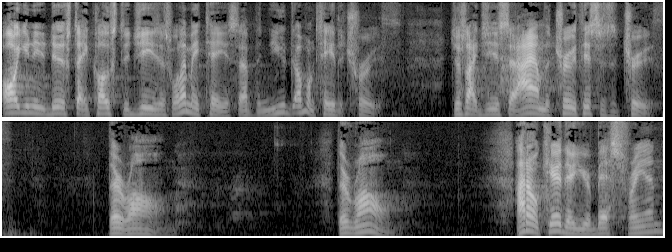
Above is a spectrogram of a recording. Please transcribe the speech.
All you need to do is stay close to Jesus. Well, let me tell you something. You, I'm going to tell you the truth. Just like Jesus said, I am the truth. This is the truth. They're wrong. They're wrong. I don't care they're your best friend.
